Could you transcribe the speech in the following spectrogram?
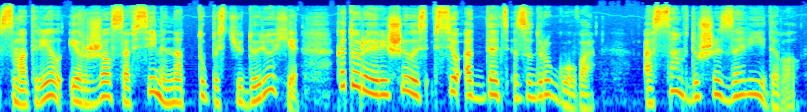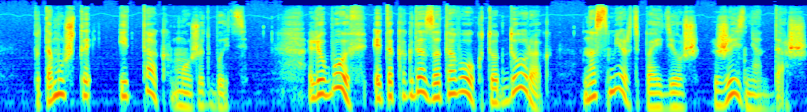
смотрел и ржал со всеми над тупостью дурехи, которая решилась все отдать за другого, а сам в душе завидовал, потому что и так может быть. Любовь — это когда за того, кто дорог, на смерть пойдешь, жизнь отдашь.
